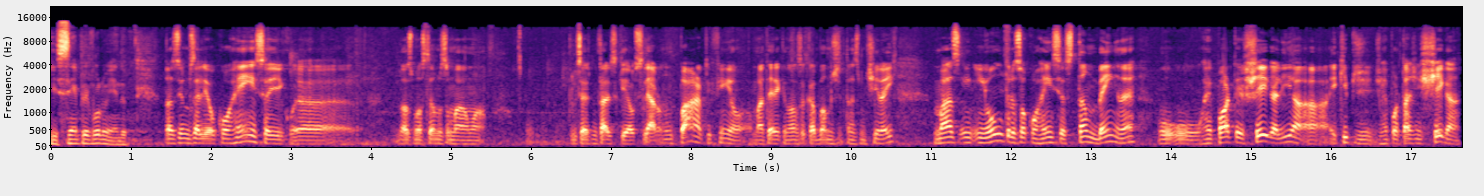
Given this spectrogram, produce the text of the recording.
e sempre evoluindo. Nós vimos ali a ocorrência e uh, nós mostramos uma, uma, policiais militares que auxiliaram num parto, enfim, a matéria que nós acabamos de transmitir aí. Mas em, em outras ocorrências também, né, o, o repórter chega ali, a, a equipe de, de, reportagem chega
